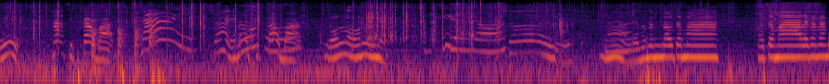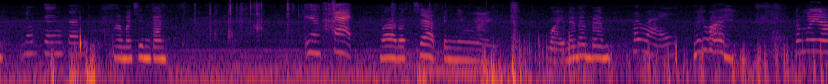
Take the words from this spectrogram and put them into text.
ดูห้าสิบเก้าบาท ได้ใช่ห้าสิบเก้าบาท ร้อนๆเลยเนี่ยที่ร้อนใช่อ่าเดี๋ยวแบมแบมเราจะมา เราจะมาอะไรแบมแบมเราเจนกันเรามาชิมกัน เรื่องแคทว่ารสชาติเป็นยังไง ไหวไหมแบมแบมไม่ไหว ไม่ไหวทำไมอะ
